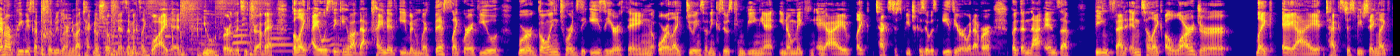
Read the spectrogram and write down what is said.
in our previous episode, we learned about techno chauvinism. It's like, well, I did. You were the teacher of it. But like, I was thinking about that kind of even with this, like, where if you were going towards the easier thing or like doing something because it was convenient, you know, making AI like text to speech because it was easier or whatever, but then that ends up being fed into like a larger like AI text to speech saying like,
